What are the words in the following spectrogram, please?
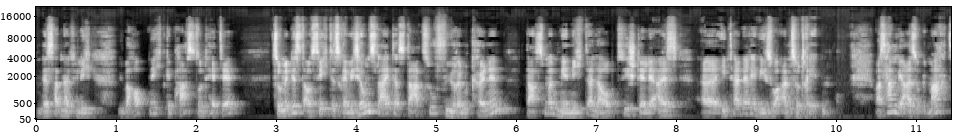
Und das hat natürlich überhaupt nicht gepasst und hätte zumindest aus Sicht des Revisionsleiters dazu führen können, dass man mir nicht erlaubt, die Stelle als äh, interner Revisor anzutreten. Was haben wir also gemacht?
